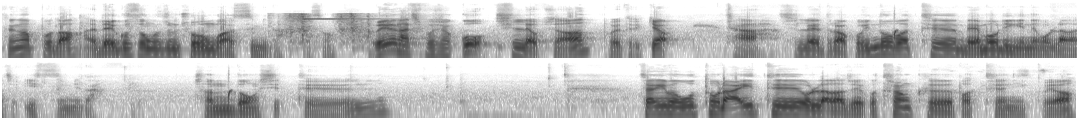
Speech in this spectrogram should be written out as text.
생각보다 내구성도 좀 좋은 것 같습니다. 그래서 외관 같이 보셨고 실내 옵션 보여드릴게요. 자 실내 들어갔고 윈도우 버튼 메모리 기능 올라가져 있습니다. 전동 시트. 자뭐 오토 라이트 올라가져 있고 트렁크 버튼 있고요.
